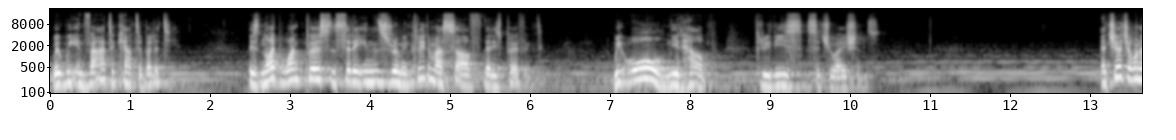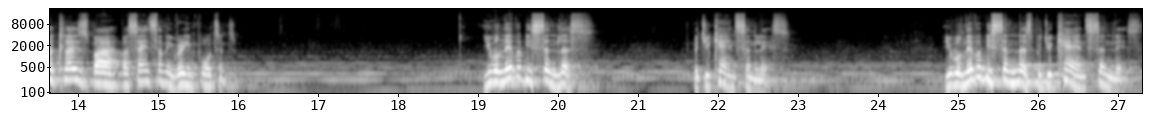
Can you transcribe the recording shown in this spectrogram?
where we invite accountability. There's not one person sitting in this room, including myself, that is perfect. We all need help through these situations. And, church, I want to close by, by saying something very important. You will never be sinless, but you can sin less. You will never be sinless, but you can sin less.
